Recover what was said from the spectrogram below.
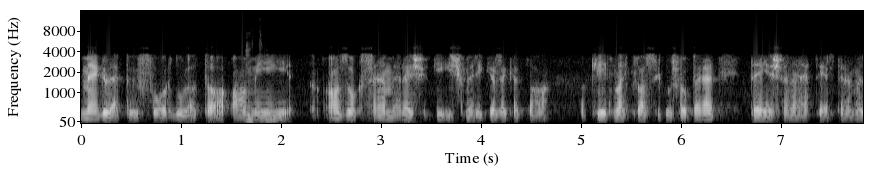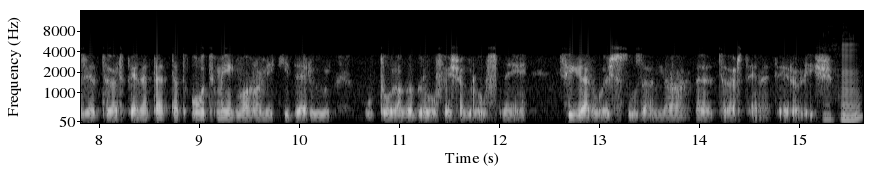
meglepő fordulata, ami azok számára, és ki ismerik ezeket a, a két nagy klasszikus operát, teljesen átértelmezi a történetet, tehát ott még valami kiderül utólag a gróf és a grófné Figaro és Susanna történetéről is. Uh-huh.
